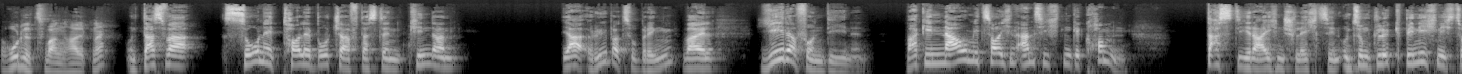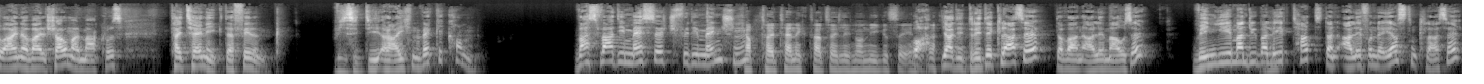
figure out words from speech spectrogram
Rudelzwang halt, ne? Und das war so eine tolle Botschaft, das den Kindern ja rüberzubringen, weil jeder von denen war genau mit solchen Ansichten gekommen, dass die Reichen schlecht sind. Und zum Glück bin ich nicht so einer, weil schau mal, Markus, Titanic, der Film. Wie sind die Reichen weggekommen? Was war die Message für die Menschen? Ich habe Titanic tatsächlich noch nie gesehen. Oh, ja, die dritte Klasse, da waren alle Mause. Wenn jemand überlebt hat, dann alle von der ersten Klasse.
